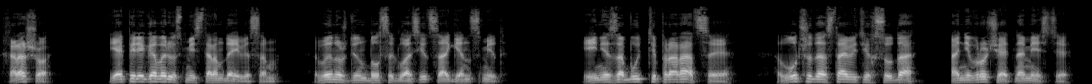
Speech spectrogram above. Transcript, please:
Хорошо. Я переговорю с мистером Дэвисом. Вынужден был согласиться агент Смит. И не забудьте про рации. Лучше доставить их сюда, а не вручать на месте.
